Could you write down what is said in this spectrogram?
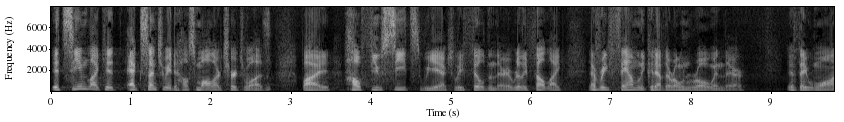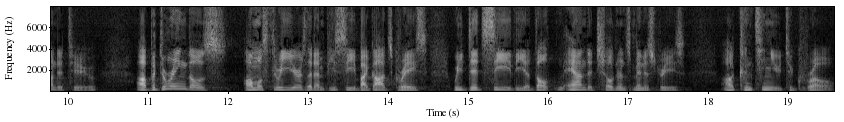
it seemed like it accentuated how small our church was by how few seats we actually filled in there. It really felt like every family could have their own row in there if they wanted to. Uh, but during those almost three years at NPC, by God's grace, we did see the adult and the children's ministries uh, continue to grow.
